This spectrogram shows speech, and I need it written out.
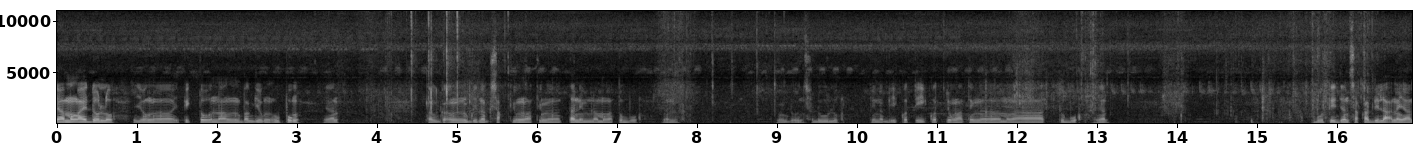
Yan mga idol, oh, yung uh, epekto ng bagyong upong. Yan. Talagang binagsak yung ating uh, tanim na mga tubo. Yan. Yung doon sa dulo. Pinag-ikot-ikot yung ating uh, mga tubo. Yan buti dyan sa kabila na yan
